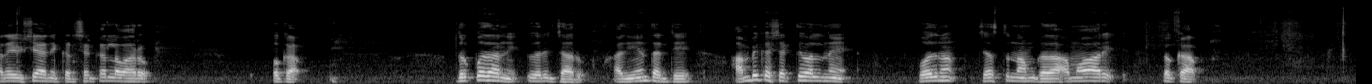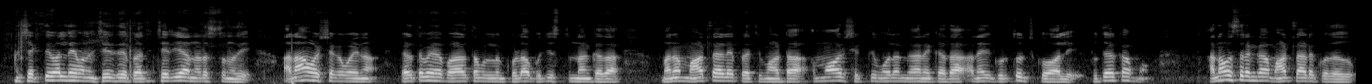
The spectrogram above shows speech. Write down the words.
అనే విషయాన్ని ఇక్కడ శంకర్ల వారు ఒక దృక్పథాన్ని వివరించారు. అది ఏంటంటే అంబిక శక్తి వల్లనే భోజనం చేస్తున్నాం కదా? అమ్మవారి యొక్క శక్తి వల్లనే మనం చేసే ప్రతి చర్య నడుస్తున్నది. అనావశ్యకమైన వ్యర్థమైన పదార్థములను కూడా భుజిస్తున్నాం కదా. మనం మాట్లాడే ప్రతి మాట అమ్మవారి శక్తి మూలంగానే కదా అనేది గుర్తుంచుకోవాలి. వృధాగా అనవసరంగా మాట్లాడకూడదు.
